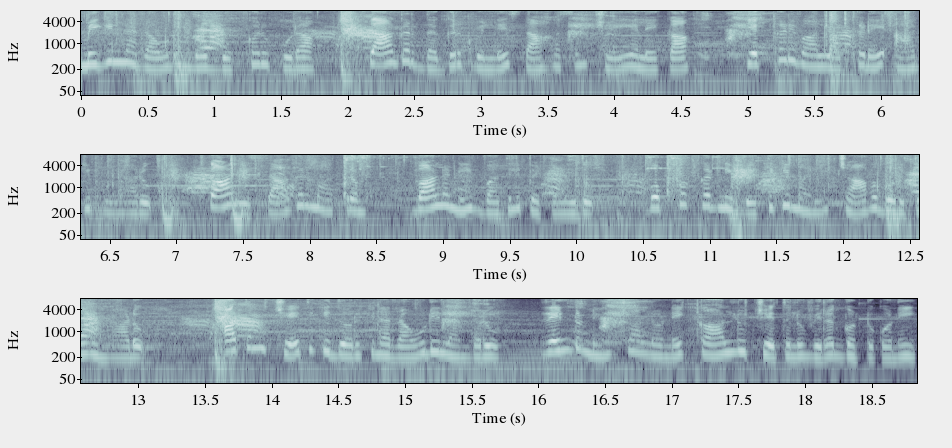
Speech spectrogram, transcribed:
మిగిలిన రౌడీల్లో ఒక్కరు కూడా సాగర్ దగ్గరకు వెళ్ళే సాహసం చేయలేక ఎక్కడి వాళ్ళు అక్కడే ఆగిపోయారు. కానీ సాగర్ మాత్రం వాళ్ళని వదిలిపెట్టలేదు. ఒక్కొక్కరిని వెతికి మరీ చావగొడుతూ ఉన్నాడు. అతని చేతికి దొరికిన రౌడీలందరూ రెండు నిమిషాల్లోనే కాళ్ళు చేతులు విరగ్గొట్టుకొని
